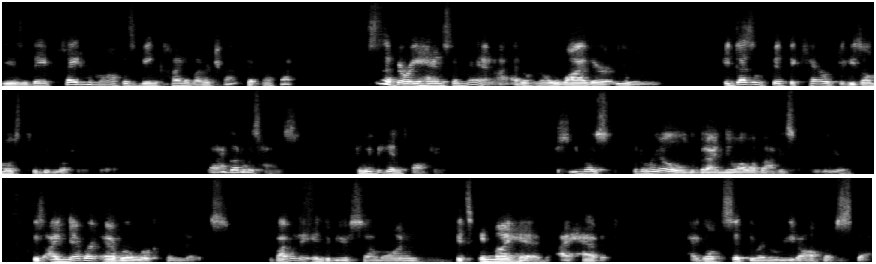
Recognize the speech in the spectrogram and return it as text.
is they played him off as being kind of unattractive. I thought, this is a very handsome man. I, I don't know why they're, you know, it doesn't fit the character. He's almost too good looking for it. But I go to his house and we begin talking. He was thrilled that I knew all about his career because I never ever work from notes. If I'm going to interview someone, it's in my head. I have it. I don't sit there and read off of stuff.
